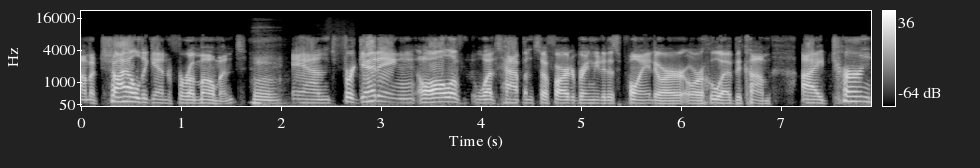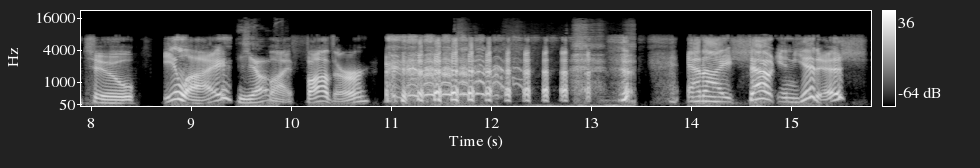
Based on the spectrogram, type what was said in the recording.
I'm a child again for a moment. Hmm. and forgetting all of what's happened so far to bring me to this point or or who I've become, I turn to Eli, Yep. my father, and I shout in Yiddish,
